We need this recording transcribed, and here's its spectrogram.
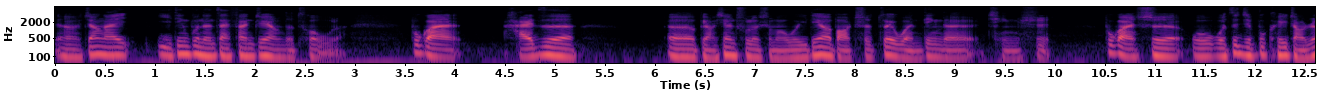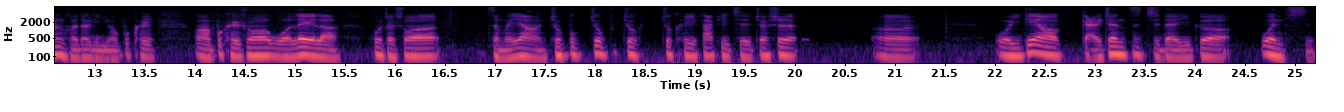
嗯，将来一定不能再犯这样的错误了，不管孩子。呃，表现出了什么？我一定要保持最稳定的情绪，不管是我我自己不可以找任何的理由，不可以，呃，不可以说我累了，或者说怎么样就不就就就可以发脾气，就是，呃，我一定要改正自己的一个问题。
